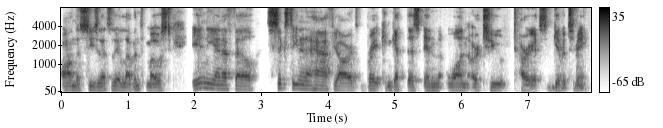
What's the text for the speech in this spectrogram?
on the season. That's the 11th most in the NFL. 16 and a half yards. Brate can get this in one or two targets. Give it to me.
